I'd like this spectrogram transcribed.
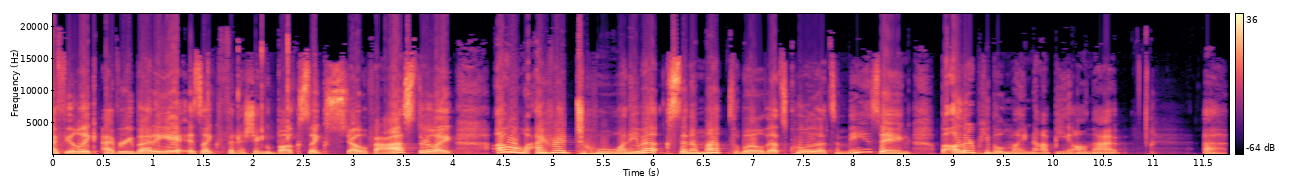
I feel like everybody is like finishing books like so fast. They're like, oh, I read 20 books in a month. Well, that's cool, that's amazing, but other people might not be on that uh,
